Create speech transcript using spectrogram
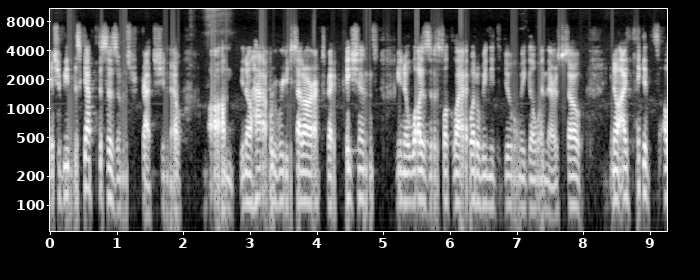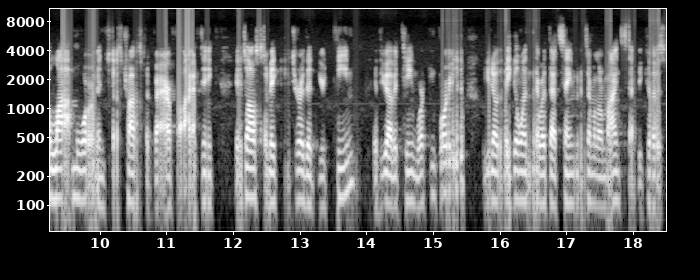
it should be the skepticism stretch. You know, um, you know, how do we reset our expectations? You know, what does this look like? What do we need to do when we go in there? So, you know, I think it's a lot more than just trust but verify. I think it's also making sure that your team, if you have a team working for you, you know, they go in there with that same similar mindset because,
